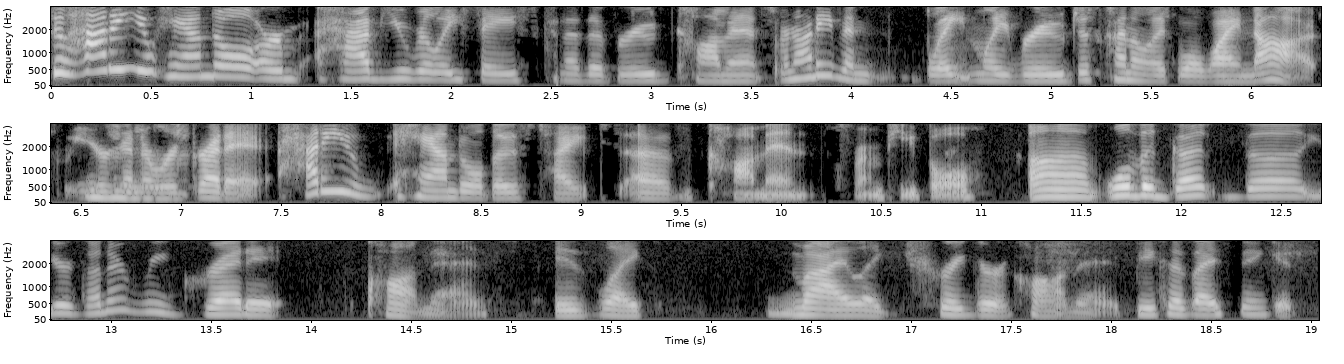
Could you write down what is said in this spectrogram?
so, how do you handle, or have you really faced kind of the rude comments, or not even blatantly rude, just kind of like, well, why not? You're mm-hmm. going to regret it. How do you handle those types of comments from people? Um, well, the gut, the you're gonna regret it comment is like my like trigger comment because I think it's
